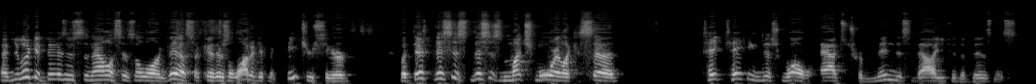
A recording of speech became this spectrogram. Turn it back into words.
Now, if you look at business analysis along this, okay, there's a lot of different features here, but this, this, is, this is much more, like I said, take, taking this role adds tremendous value to the business.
